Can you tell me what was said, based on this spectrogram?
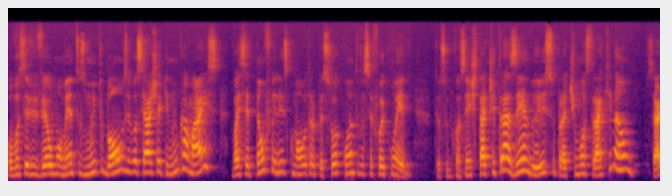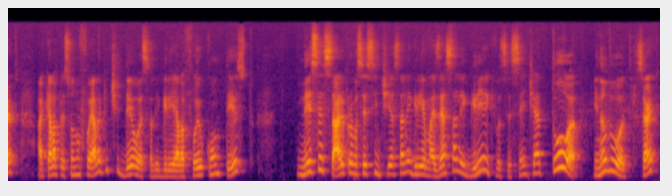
Ou você viveu momentos muito bons e você acha que nunca mais vai ser tão feliz com uma outra pessoa quanto você foi com ele. Teu subconsciente está te trazendo isso para te mostrar que não, certo? Aquela pessoa não foi ela que te deu essa alegria, ela foi o contexto necessário para você sentir essa alegria, mas essa alegria que você sente é a tua e não do outro, certo?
